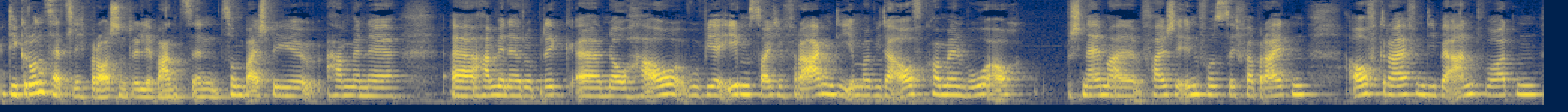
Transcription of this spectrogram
die grundsätzlich branchenrelevant sind. Zum Beispiel haben wir eine äh, haben wir eine Rubrik äh, Know-how, wo wir eben solche Fragen, die immer wieder aufkommen, wo auch schnell mal falsche Infos sich verbreiten, aufgreifen, die beantworten.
